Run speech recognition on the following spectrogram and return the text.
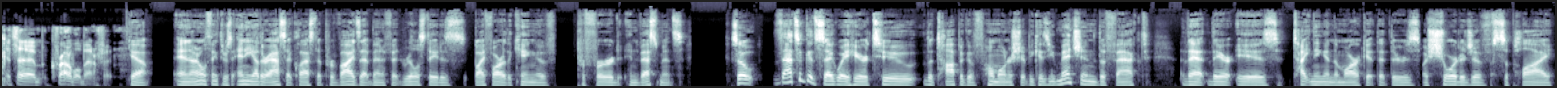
It's an incredible benefit. Yeah. And I don't think there's any other asset class that provides that benefit. Real estate is by far the king of preferred investments. So that's a good segue here to the topic of home ownership because you mentioned the fact that there is tightening in the market, that there's a shortage of supply.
